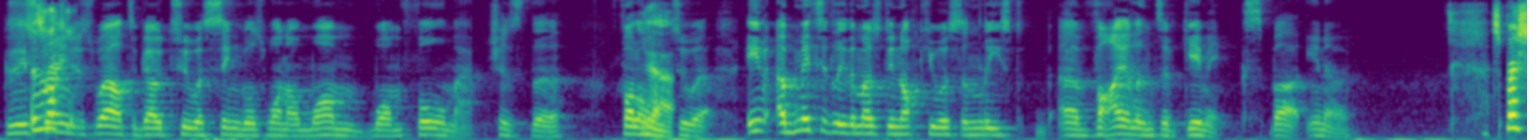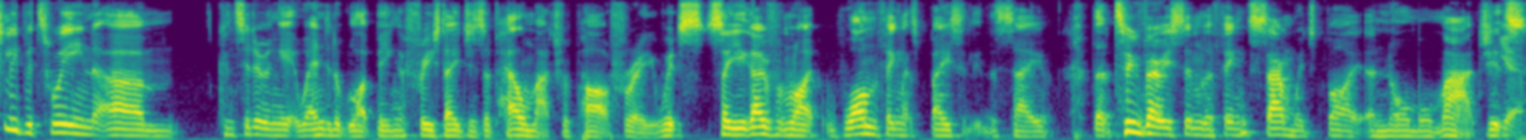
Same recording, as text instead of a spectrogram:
Because it's It's strange like- as well to go to a singles one on one one fall match as the follow up Yeah. to it. Even, admittedly, the most innocuous and least uh, violent of gimmicks, but you know, Especially between um, considering it ended up like being a three stages of hell match for part three, which so you go from like one thing that's basically the same, that two very similar things sandwiched by a normal match. It's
